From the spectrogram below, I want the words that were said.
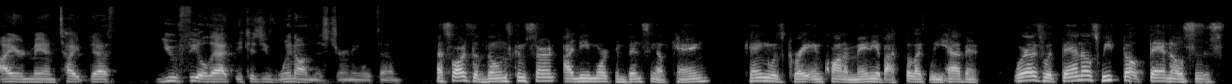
iron man type death you feel that because you've went on this journey with them As far as the villain's concerned, I need more convincing of Kang. Kang was great in Quantumania, but I feel like we haven't. Whereas with Thanos, we felt Thanos's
